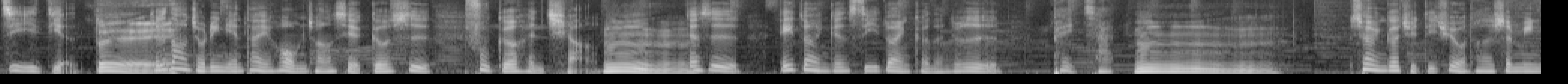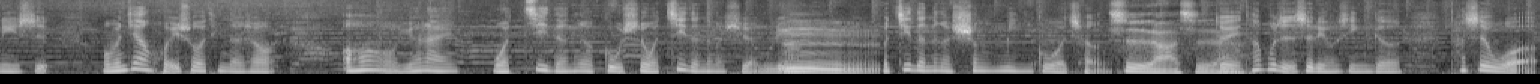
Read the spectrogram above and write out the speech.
记忆点。对。可是到九零年代以后，我们常写歌是副歌很强，嗯，但是 A 段跟 C 段可能就是。配菜，嗯嗯嗯，校园歌曲的确有它的生命力。是我们这样回溯听的时候，哦，原来我记得那个故事，我记得那个旋律，嗯，我记得那个生命过程。是啊，是啊，对，它不只是流行歌，它是我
